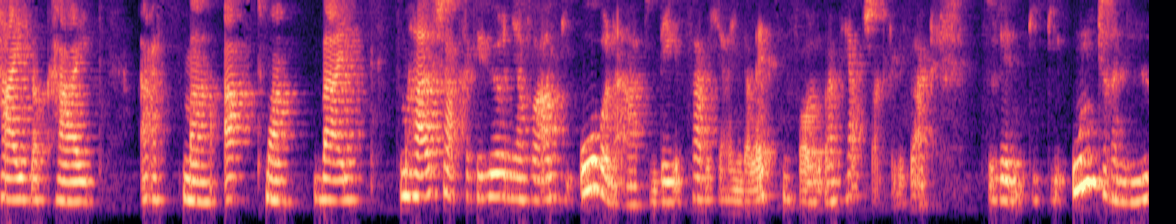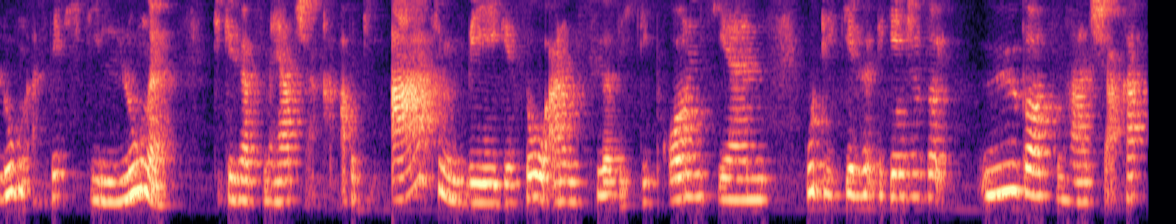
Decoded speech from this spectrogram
Heiserkeit, Asthma, Asthma, weil zum Halschakra gehören ja vor allem die oberen Atemwege. Das habe ich ja in der letzten Folge beim Herzchakra gesagt zu den, die, die unteren Lungen, also wirklich die Lunge, die gehört zum Herzchakra. Aber die Atemwege so an und für sich, die Bronchien, gut, die, die gehen schon so über zum Halschakra.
